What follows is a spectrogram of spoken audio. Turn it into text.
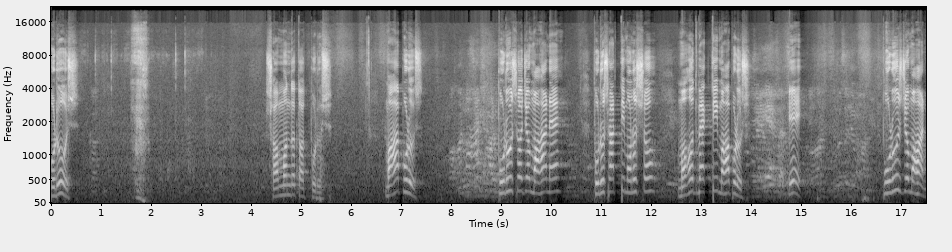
তৎপুরুষ? সম্বন্ধ তৎপুরুষ। মহাপুরুষ? পুরুষ যে মহান হ্যাঁ পুরুষার্থী মনুষ্য, মহৎ ব্যক্তি মহাপুরুষ। এ, পুরুষ যে মহান,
